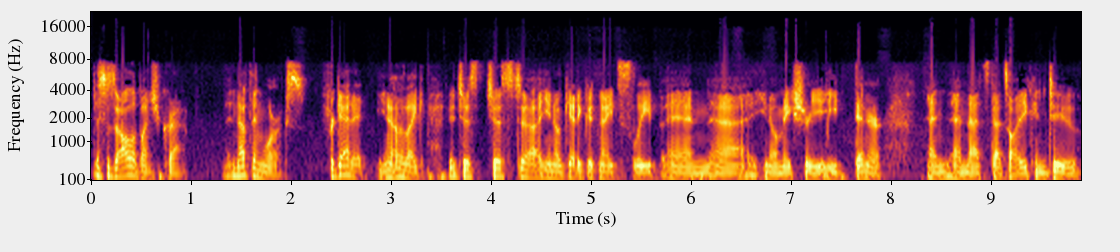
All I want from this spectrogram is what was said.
this is all a bunch of crap. Nothing works. Forget it. You know, like just just uh, you know get a good night's sleep and uh, you know make sure you eat dinner, and and that's that's all you can do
